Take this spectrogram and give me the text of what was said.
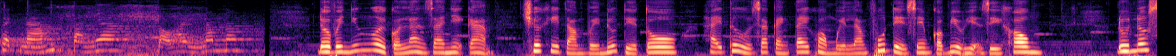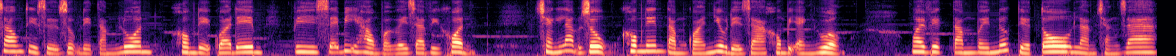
sạch nám, tàn nhang, bảo hành 5 năm. Đối với những người có làn da nhạy cảm, trước khi tắm với nước tía tô, hãy thử ra cánh tay khoảng 15 phút để xem có biểu hiện gì không. Đun nước xong thì sử dụng để tắm luôn, không để qua đêm vì sẽ bị hỏng và gây ra vi khuẩn. Tránh lạm dụng, không nên tắm quá nhiều để da không bị ảnh hưởng. Ngoài việc tắm với nước tía tô làm trắng da,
